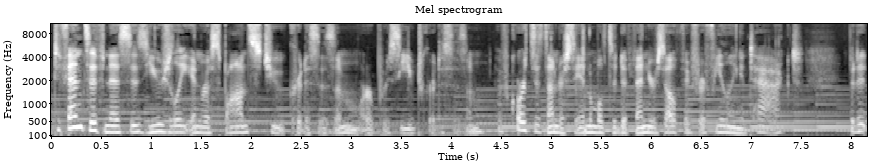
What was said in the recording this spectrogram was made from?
Defensiveness is usually in response to criticism or perceived criticism. Of course, it's understandable to defend yourself if you're feeling attacked, but it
